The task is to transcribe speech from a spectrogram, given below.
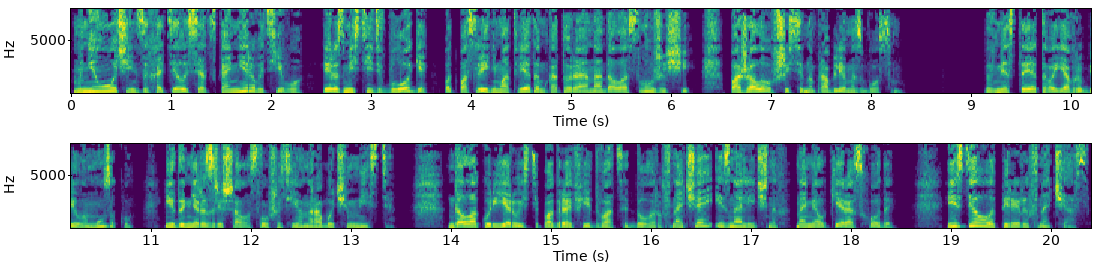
Мне очень захотелось отсканировать его и разместить в блоге под последним ответом, который она дала служащей, пожаловавшейся на проблемы с боссом. Вместо этого я врубила музыку, Ида не разрешала слушать ее на рабочем месте. Дала курьеру из типографии 20 долларов на чай из наличных на мелкие расходы и сделала перерыв на час,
